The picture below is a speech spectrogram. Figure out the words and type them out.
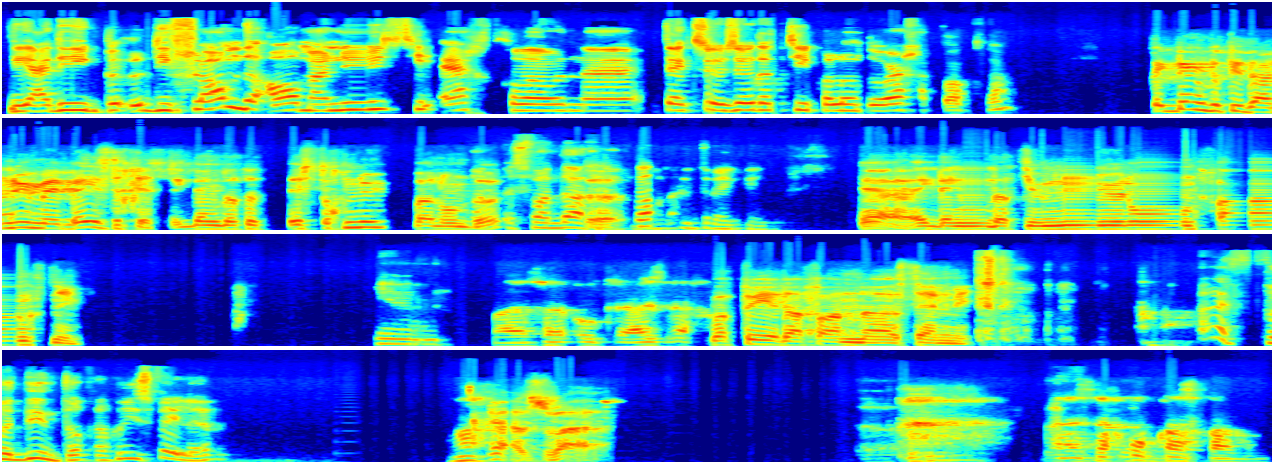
Ja, die, die vlamde al, maar nu is hij echt gewoon... eh, ik denk sowieso dat hij Ballon d'Or gaat pakken. Ik denk dat hij daar nu mee bezig is. Ik denk dat het is toch nu Ballon d'Or? is vandaag, Ja. uh, uitreiking. Ja, ik denk dat hij hem nu in ontvangst neemt. Ja. Maar hij is ook, hij is echt Wat vind je daarvan, eh, Sammy? Hij heeft verdiend, toch? Een goede speler. Ja, zwaar. Hij is echt op gaan staan.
